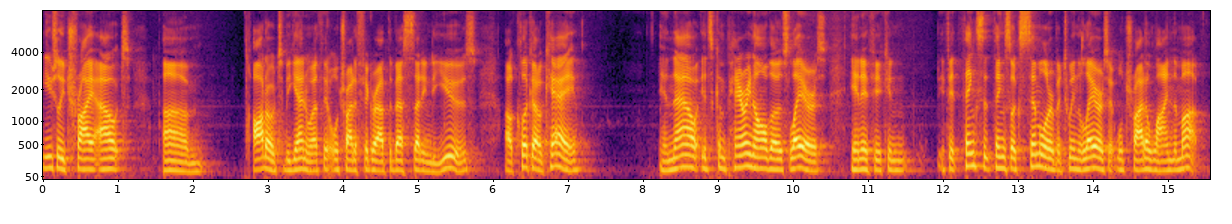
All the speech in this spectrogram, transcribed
usually try out um, Auto to begin with, it will try to figure out the best setting to use. I'll click OK, and now it's comparing all those layers, and if you can, if it thinks that things look similar between the layers, it will try to line them up.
